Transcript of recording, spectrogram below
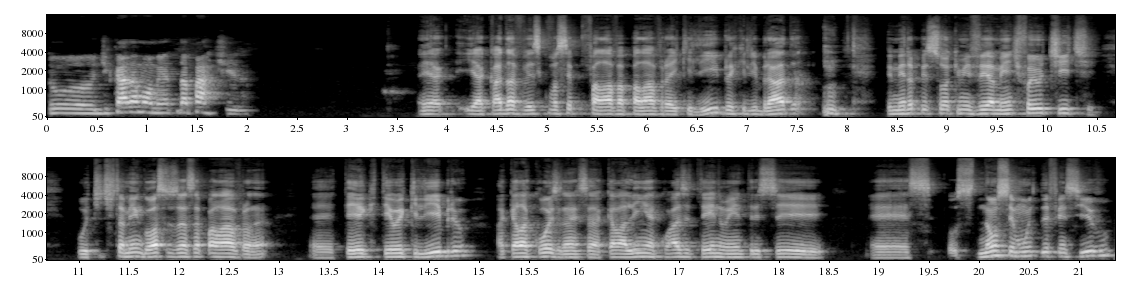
do, de cada momento da partida. E a, e a cada vez que você falava a palavra equilíbrio, equilibrada, primeira pessoa que me veio à mente foi o Tite. O Tite também gosta de usar essa palavra, né? É, ter que ter o equilíbrio, aquela coisa, né? Essa, aquela linha quase tênue entre ser é, não ser muito defensivo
